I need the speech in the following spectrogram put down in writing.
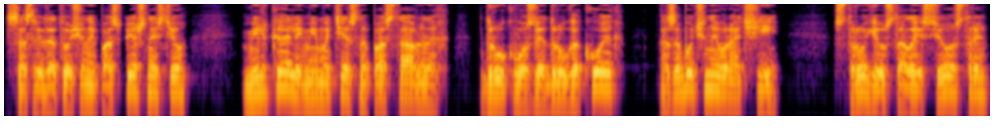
сосредоточенной поспешностью, мелькали мимо тесно поставленных друг возле друга коек озабоченные врачи, строгие усталые сестры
